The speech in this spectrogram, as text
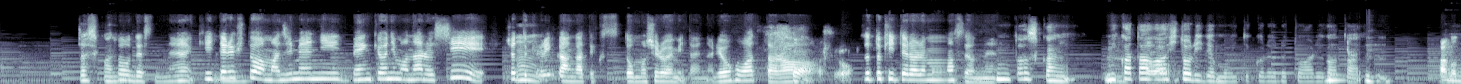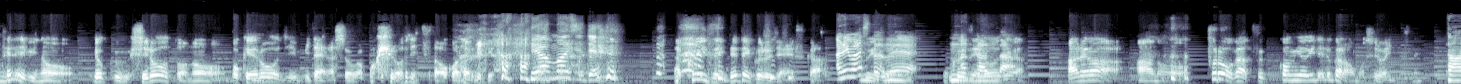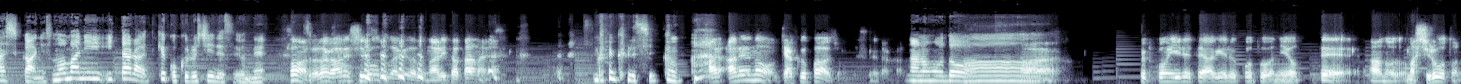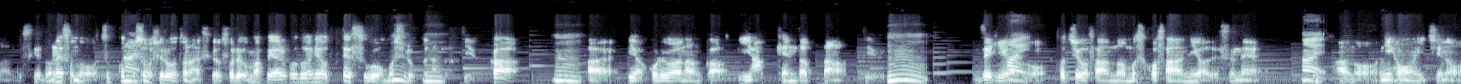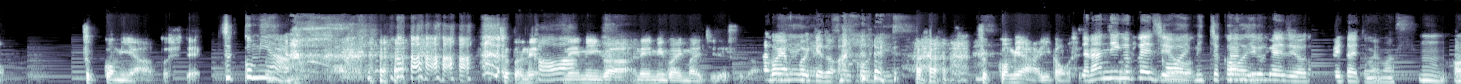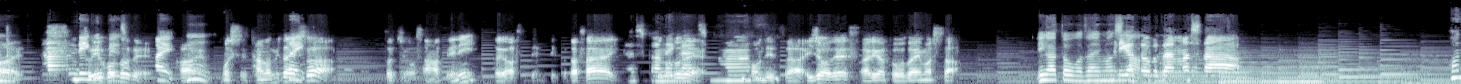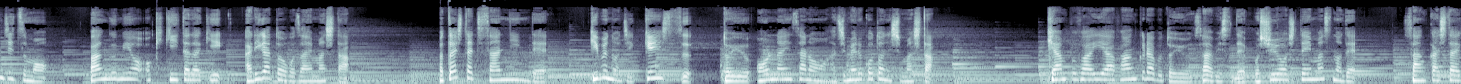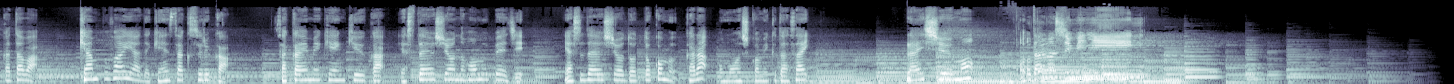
確かに。そうですね。聞いてる人は真面目に勉強にもなるし、ちょっと距離感があってくすっと面白いみたいな両方あったな。そうなんら、ですよ。ずっと聞いてられますよねう。ん、確かに。味方が一人でもいてくれるとありがたい。うんあのテレビのよく素人のボケ老人みたいな人がボケ老人って言ったら怒られるけど いや、マジで。クイズに出てくるじゃないですか。ありましたね。クイズに老人が。あれはあの プロがツッコミを入れるから面白いんですね。確かに、その場にいたら結構苦しいですよね。そうなんですよ。だからあれ素人だけだと成り立たないです。すごい苦しい。う んあれあれの逆バージョンですね。だから。なるほど。あはツッコミ入れてあげることによってあの、まあ、素人なんですけどねそのツッコミしても素人なんですけど、それをうまくやることによってすごい面白くなるっていうか、うん。はい、いやこれはなんかいい発見だったなっていう、うん。ぜひあはいの、とちおさんの息子さんにはですねはい。あの日本一のツッコミヤーとしてツッコミや。ちょっとねネーミングはネーミングはいまいちですが名古屋っぽいけど。やや最高です。ツッコミヤーいいかもしれないランディングページを。めっちゃ可愛いランディング。ページを作りたいと思います。うん。はい、ランディといングページ。うことで、はい。ようんもし頼みたい人は、とちおさん宛てに問い合わせてみてください。ろしくお願いします。本日は以上です。ありがとうございました。ありがとうございまありした。がとうございました。本日も番組をお聞きいただきありがとうございました私たち3人でギブの実験室というオンラインサロンを始めることにしましたキャンプファイヤーファンクラブというサービスで募集をしていますので参加したい方はキャンプファイヤーで検索するか境目研究家安田義雄のホームページ安田義雄 .com からお申し込みください。来週もお楽しみに。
